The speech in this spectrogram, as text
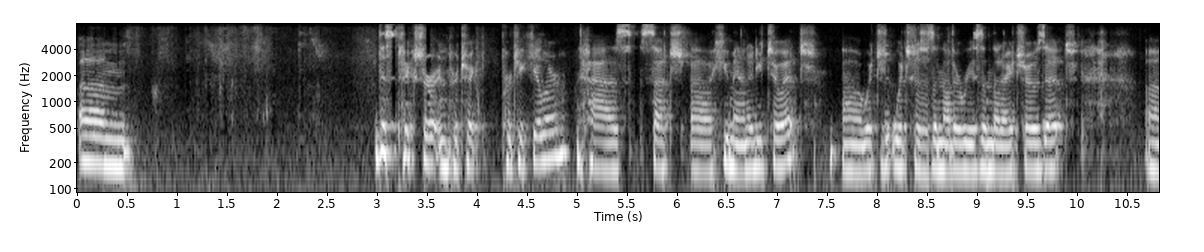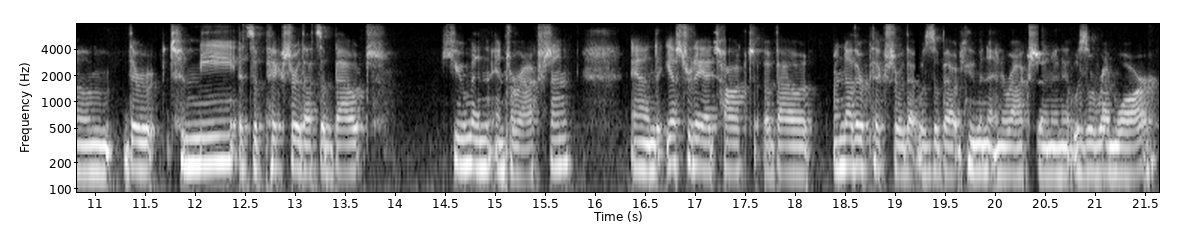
Um, this picture in partic particular has such humanity to it, uh, which which is another reason that I chose it. Um, there, to me, it's a picture that's about human interaction. And yesterday I talked about another picture that was about human interaction, and it was a Renoir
